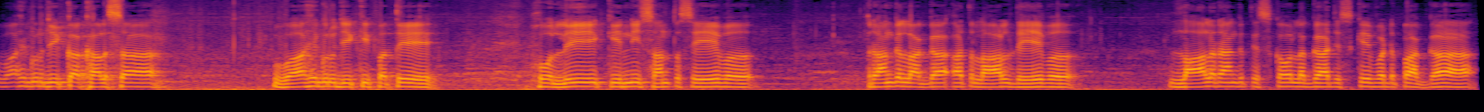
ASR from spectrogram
ਵਾਹਿਗੁਰੂ ਜੀ ਕਾ ਖਾਲਸਾ, ਵਾਹਿਗੁਰੂ ਜੀ ਕੀ ਫਤਿਹ। ਹੋਲੀ ਕੀਨੀ ਸੰਤ ਸੇਵ, ਰੰਗ ਲਾਗਾ ਅਤ ਲਾਲ ਦੇਵ। ਲਾਲ ਰੰਗ ਤਿਸ ਕੋ ਲੱਗਾ ਜਿਸਕੇ ਵਡ ਭਾਗਾ।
